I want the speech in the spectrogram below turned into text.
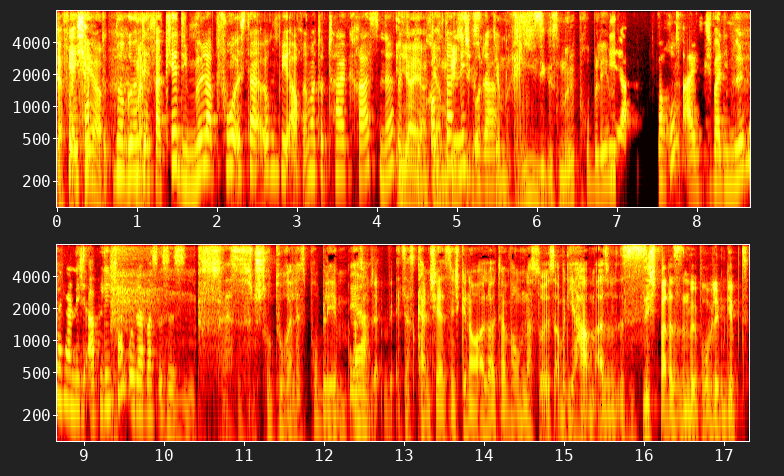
Der Ja, ich Verkehr. habe nur gehört, man- der Verkehr, die Müllabfuhr ist da irgendwie auch immer total krass, ne? Die ja, ja, die kommt haben, dann riesiges, nicht oder die haben ein riesiges Müllproblem. Ja. warum eigentlich? Weil die Müllmänner nicht abliefern oder was ist es? Hm, Das ist ein strukturelles Problem. Ja. Also das kann ich jetzt nicht genau erläutern, warum das so ist. Aber die haben, also es ist sichtbar, dass es ein Müllproblem gibt.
